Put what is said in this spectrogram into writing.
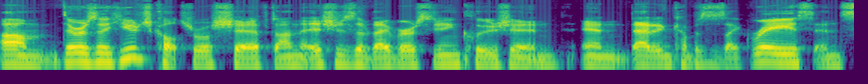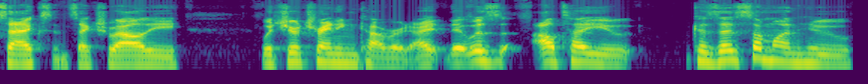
um, there was a huge cultural shift on the issues of diversity and inclusion, and that encompasses like race and sex and sexuality, which your training covered. I it was I'll tell you because as someone who,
